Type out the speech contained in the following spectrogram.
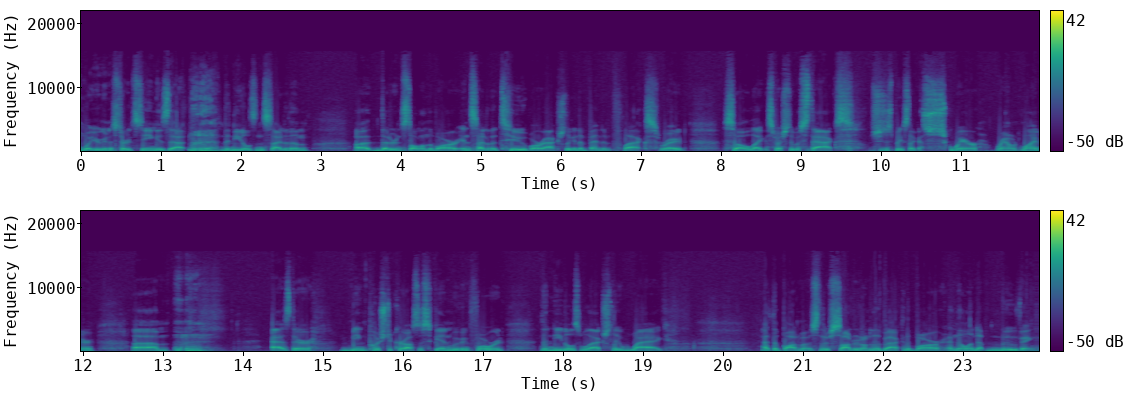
what you're gonna start seeing is that the needles inside of them uh, that are installed on the bar inside of the tube are actually going to bend and flex, right? So like, especially with stacks, which is just basically like a square round liner, um, as they're being pushed across the skin moving forward, the needles will actually wag at the bottom of it. So they're soldered onto the back of the bar and they'll end up moving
